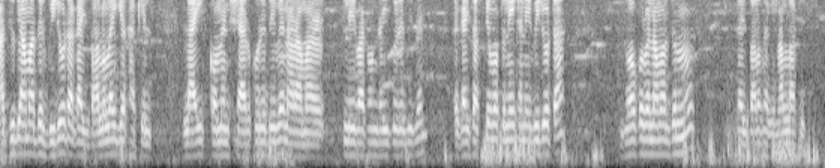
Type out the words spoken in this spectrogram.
আর যদি আমাদের ভিডিওটা গাইস ভালো লাগে থাকে লাইক কমেন্ট শেয়ার করে দেবেন আর আমার প্লে বাটনটাই করে দেবেন। গাইস আজকের মতন এখানে ভিডিওটা। দোয়া করবেন আমার জন্য। গাইস ভালো থাকেন। আল্লাহ হাফিজ।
